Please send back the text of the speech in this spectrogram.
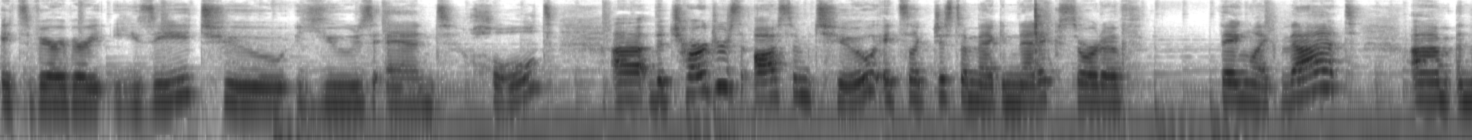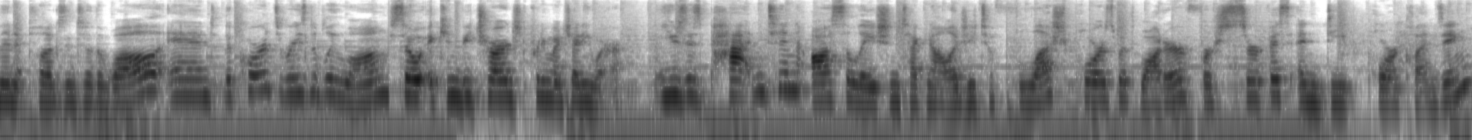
It's very, very easy to use and hold. Uh, the charger's awesome too. It's like just a magnetic sort of thing like that um, and then it plugs into the wall and the cord's reasonably long so it can be charged pretty much anywhere. It uses patented oscillation technology to flush pores with water for surface and deep pore cleansing.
